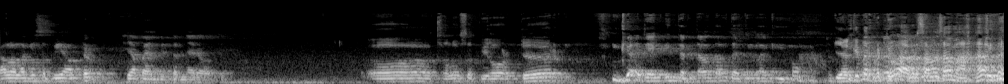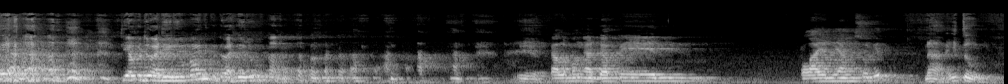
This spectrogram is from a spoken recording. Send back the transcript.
Kalau lagi sepi order, siapa yang pintar nyari order? Eh, kalau sepi order, Enggak ada yang pintar, tahu-tahu datang lagi. ya kita berdoa bersama-sama. Dia berdoa di rumah, ini berdoa di rumah. Kalau menghadapi klien yang sulit, Nah itu,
